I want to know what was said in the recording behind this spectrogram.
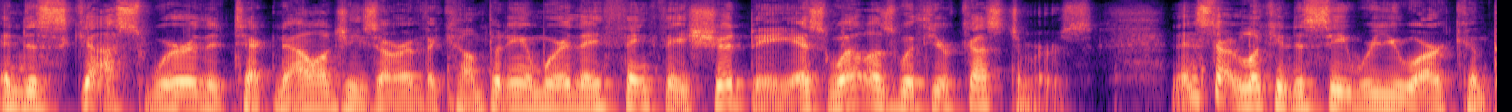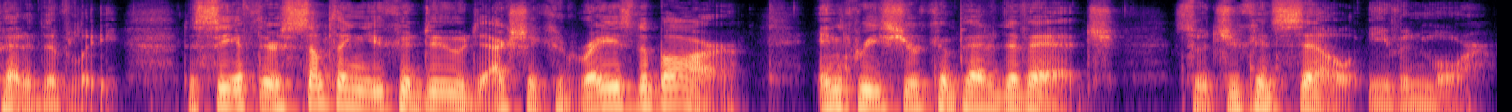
and discuss where the technologies are of the company and where they think they should be, as well as with your customers. And then start looking to see where you are competitively, to see if there's something you can do to actually could raise the bar, increase your competitive edge, so that you can sell even more.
